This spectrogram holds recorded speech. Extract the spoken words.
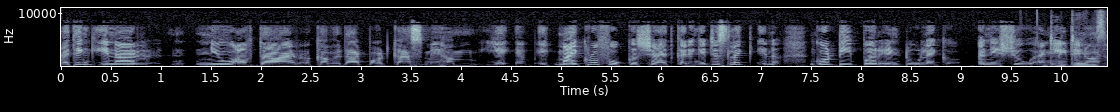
I think in our new avatar Khabardar podcast में हम ये एक माइक्रो फोकस शायद करेंगे just like in go deeper into like an issue and maybe Details,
